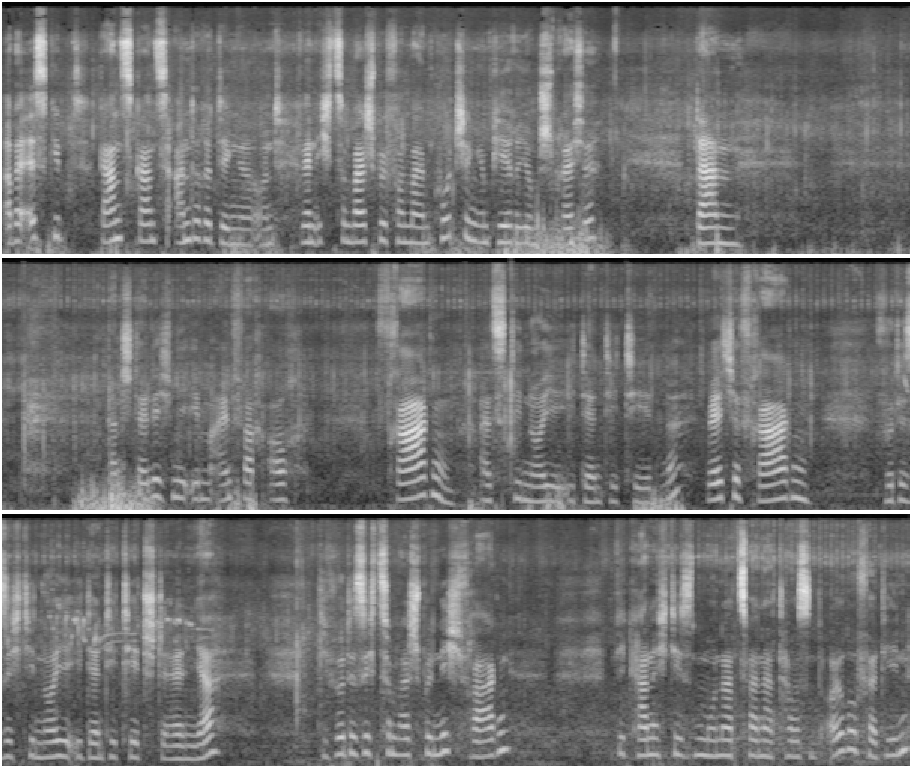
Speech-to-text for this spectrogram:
Aber es gibt ganz, ganz andere Dinge. Und wenn ich zum Beispiel von meinem Coaching-Imperium spreche, dann, dann stelle ich mir eben einfach auch Fragen als die neue Identität. Ne? Welche Fragen würde sich die neue Identität stellen? Ja? Die würde sich zum Beispiel nicht fragen, wie kann ich diesen Monat 200.000 Euro verdienen,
